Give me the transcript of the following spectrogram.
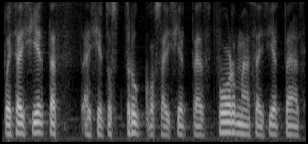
pues hay ciertas, hay ciertos trucos, hay ciertas formas, hay ciertas,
